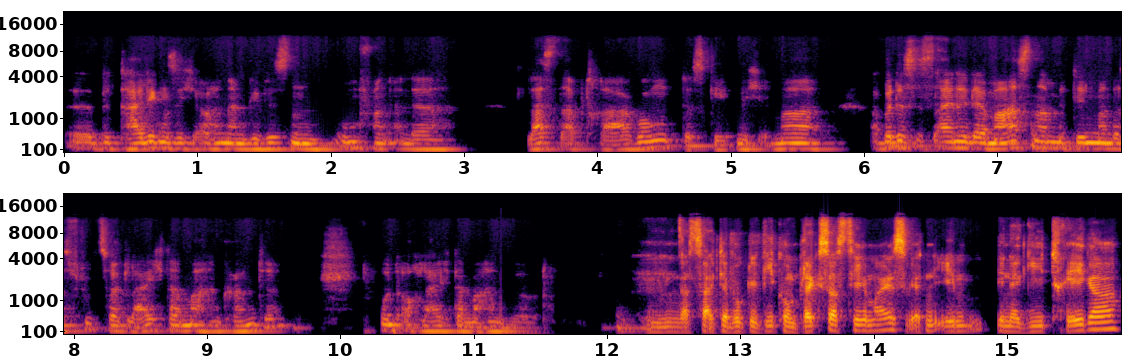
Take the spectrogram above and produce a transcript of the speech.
äh, beteiligen sich auch in einem gewissen Umfang an der Lastabtragung. Das geht nicht immer, aber das ist eine der Maßnahmen, mit denen man das Flugzeug leichter machen könnte und auch leichter machen wird. Hm, das zeigt ja wirklich, wie komplex das Thema ist. Wir hatten eben Energieträger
